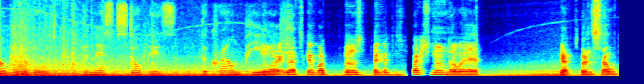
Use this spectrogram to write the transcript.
Welcome aboard. The next stop is the Crown PH. Right, let's get my first ticket inspection underway. Get prints out.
